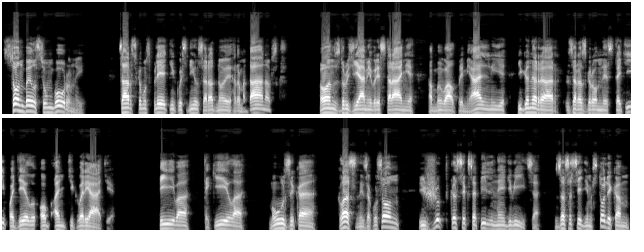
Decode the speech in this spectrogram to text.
Сон был сумбурный. Царскому сплетнику снился родной Громадановск. Он с друзьями в ресторане обмывал премиальные и гонорар за разгромные статьи по делу об антиквариате. Пиво, текила, музыка, классный закусон — и жутко сексапильная девица за соседним столиком,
